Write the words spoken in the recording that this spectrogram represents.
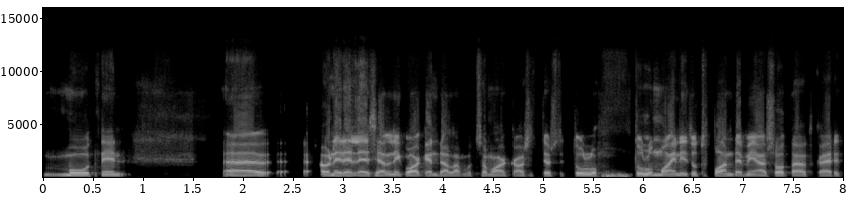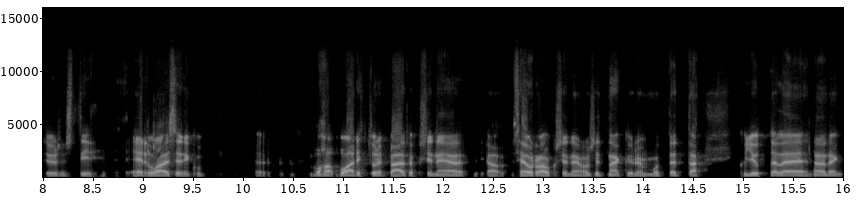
muut, niin ö, on edelleen siellä niin kuin agendalla, mutta samaan aikaan on sitten tietysti tullut, tullut mainitut pandemia ja sota, jotka erityisesti erilaisia niin kuin, vaadittuinen päätöksineen ja, ja seurauksineen on sitten näkynyt, mutta että kun juttelee näiden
